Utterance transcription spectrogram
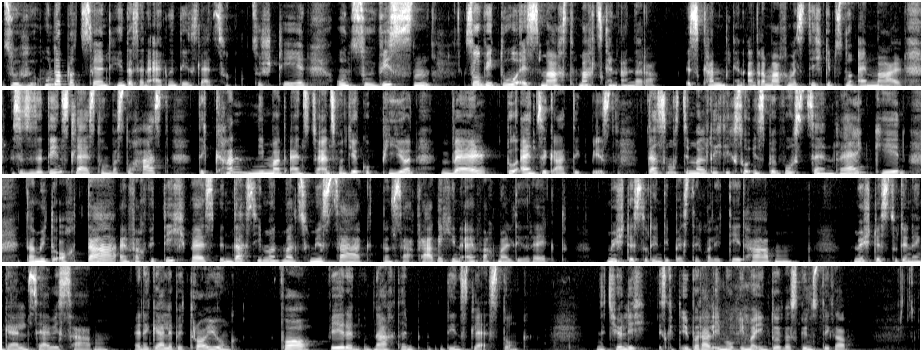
zu 100% hinter seiner eigenen Dienstleistung zu stehen und zu wissen, so wie du es machst, macht es kein anderer. Es kann kein anderer machen, weil es dich gibt es nur einmal. Das ist diese Dienstleistung, was du hast, die kann niemand eins zu eins von dir kopieren, weil du einzigartig bist. Das muss dir mal richtig so ins Bewusstsein reingehen, damit du auch da einfach für dich weißt, wenn das jemand mal zu mir sagt, dann frage ich ihn einfach mal direkt, möchtest du denn die beste Qualität haben? Möchtest du denn einen geilen Service haben? eine geile Betreuung vor, während und nach der Dienstleistung. Natürlich, es gibt überall immer, immer irgendwo etwas günstiger.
